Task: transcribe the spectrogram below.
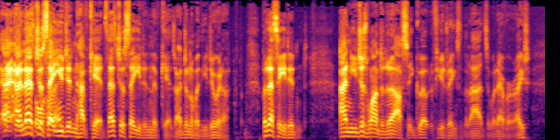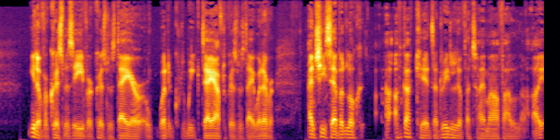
or- or and, let's just say going you didn't have kids. Let's just say you didn't have kids. I don't know whether you do or not. But let's say you didn't. And you just wanted it off so you go out a few drinks with the lads or whatever, right? You know, for Christmas Eve or Christmas Day or, or what a week day after Christmas Day, whatever. And she said, but look, I've got kids. I'd really love that time off, Alan. I,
